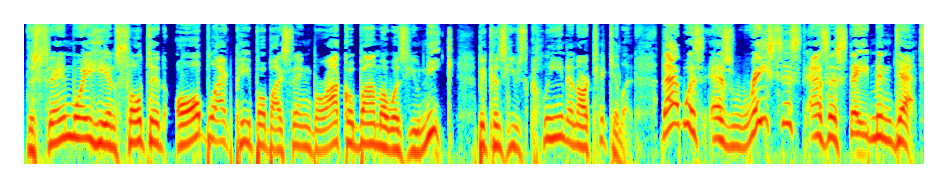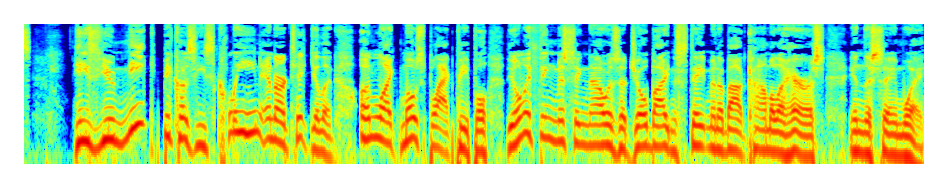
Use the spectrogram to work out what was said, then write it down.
The same way he insulted all black people by saying Barack Obama was unique because he was clean and articulate. That was as racist as a statement gets. He's unique because he's clean and articulate, unlike most black people. The only thing missing now is a Joe Biden statement about Kamala Harris in the same way.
